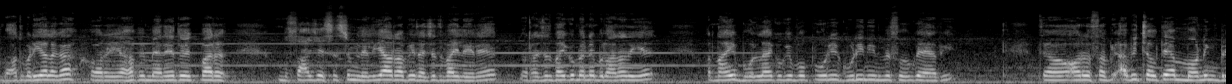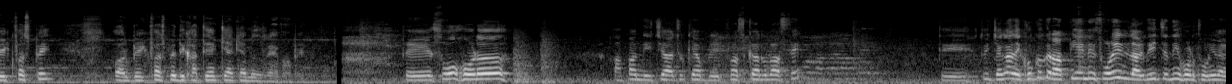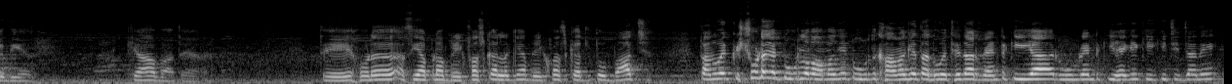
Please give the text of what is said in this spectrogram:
बहुत बढ़िया लगा और यहाँ पे मैंने तो एक बार मसाज सिस्टम ले लिया और अभी रजत भाई ले रहे हैं और रजत भाई को मैंने बुलाना नहीं है और ना ही बोलना है क्योंकि वो पूरी गूढ़ी नींद में सो गए हैं अभी तो और सब अभी चलते हैं मॉर्निंग ब्रेकफास्ट पे और ब्रेकफास्ट पे दिखाते हैं क्या क्या मिल रहा है वहाँ पे ਤੇ ਸੋ ਹੁਣ ਆਪਾਂ ਨੀਚੇ ਆ ਚੁੱਕੇ ਹਾਂ ਬ੍ਰੇਕਫਾਸਟ ਕਰਨ ਵਾਸਤੇ ਤੇ ਤੁਸੀਂ ਜਗ੍ਹਾ ਦੇਖੋ ਕਿਉਂਕਿ ਰਾਤੀ ਇੰਨੀ ਸੋਹਣੀ ਨਹੀਂ ਲੱਗਦੀ ਜਿੰਨੀ ਹੁਣ ਸੋਹਣੀ ਲੱਗਦੀ ਹੈ ਕੀ ਬਾਤ ਹੈ ਯਾਰ ਤੇ ਹੁਣ ਅਸੀਂ ਆਪਣਾ ਬ੍ਰੇਕਫਾਸਟ ਕਰਨ ਲੱਗੇ ਹਾਂ। ਬ੍ਰੇਕਫਾਸਟ ਕਰਨ ਤੋਂ ਬਾਅਦ 'ਚ ਤੁਹਾਨੂੰ ਇੱਕ ਛੋਟਾ ਜਿਹਾ ਟੂਰ ਲਵਾਵਾਂਗੇ ਟੂਰ ਦਿਖਾਵਾਂਗੇ ਤੁਹਾਨੂੰ ਇੱਥੇ ਦਾ ਰੈਂਟ ਕੀ ਆ ਰੂਮ ਰੈਂਟ ਕੀ ਹੈਗੇ, ਕੀ ਕੀ ਚੀਜ਼ਾਂ ਨੇ।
